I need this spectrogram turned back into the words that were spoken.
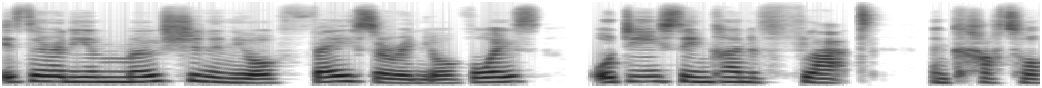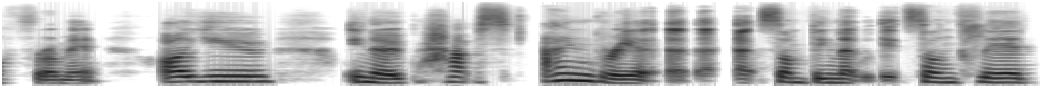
is there any emotion in your face or in your voice? Or do you seem kind of flat and cut off from it? Are you, you know, perhaps angry at, at something that it's unclear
